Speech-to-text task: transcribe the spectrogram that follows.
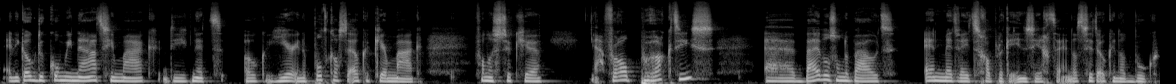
En ik ook de combinatie maak, die ik net ook hier in de podcast elke keer maak. Van een stukje, ja, vooral praktisch, uh, bijbels onderbouwd en met wetenschappelijke inzichten. En dat zit ook in dat boek.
